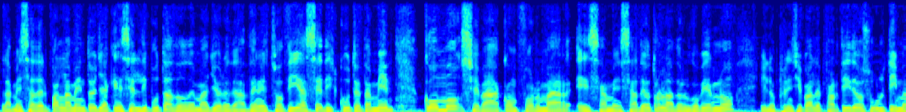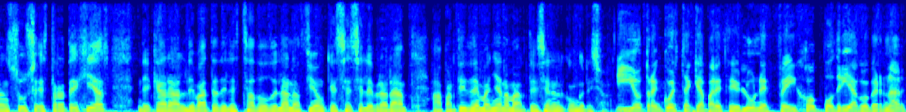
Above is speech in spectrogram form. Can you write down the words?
la mesa del Parlamento, ya que es el diputado de mayor edad. En estos días se discute también cómo se va a conformar esa mesa. De otro lado, el Gobierno y los principales partidos ultiman sus estrategias de cara al debate del Estado de la Nación que se celebrará a partir de mañana martes en el Congreso. Y otra encuesta que aparece el lunes, Feijó podría gobernar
